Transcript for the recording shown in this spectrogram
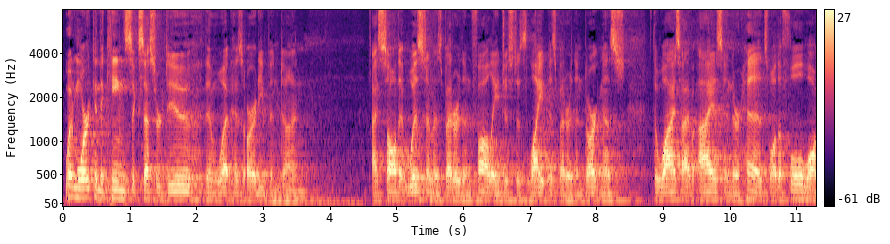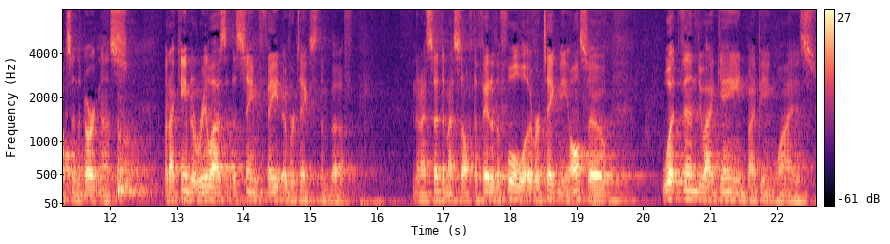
What more can the king's successor do than what has already been done? I saw that wisdom is better than folly, just as light is better than darkness. The wise have eyes in their heads, while the fool walks in the darkness. But I came to realize that the same fate overtakes them both. And then I said to myself, The fate of the fool will overtake me also. What then do I gain by being wise?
